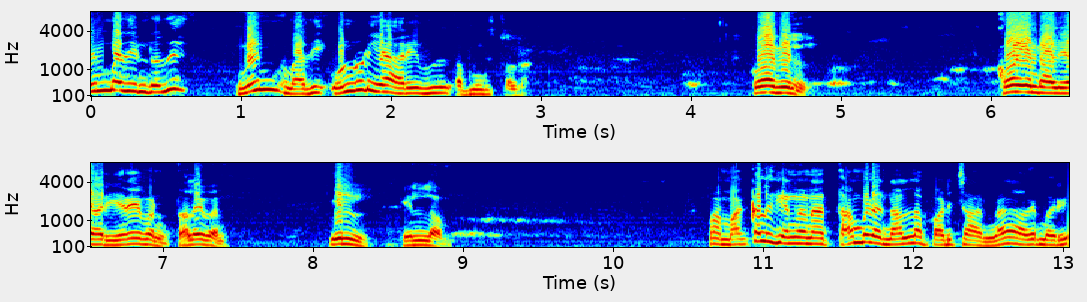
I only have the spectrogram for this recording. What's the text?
நிம்மதின்றது நின்மதி உன்னுடைய அறிவு அப்படின்னு சொல்றான். கோவில். கோ என்றால் யார்? இறைவன் தலைவன். இல் இல்லம். இப்போ மக்களுக்கு என்னென்ன தமிழை நல்லா படிச்சாருன்னா அதே மாதிரி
